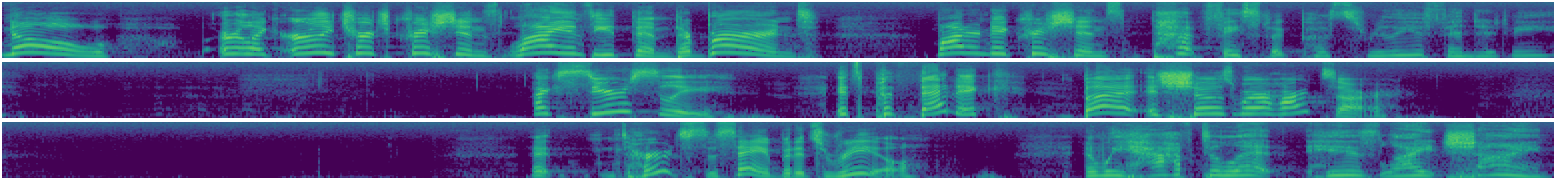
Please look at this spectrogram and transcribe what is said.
No. Or like early church Christians, lions eat them, they're burned. Modern day Christians, that Facebook post really offended me. Like, seriously, it's pathetic, but it shows where our hearts are. It hurts to say, but it's real. And we have to let His light shine.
